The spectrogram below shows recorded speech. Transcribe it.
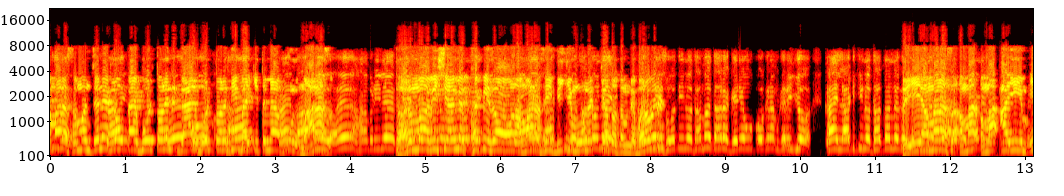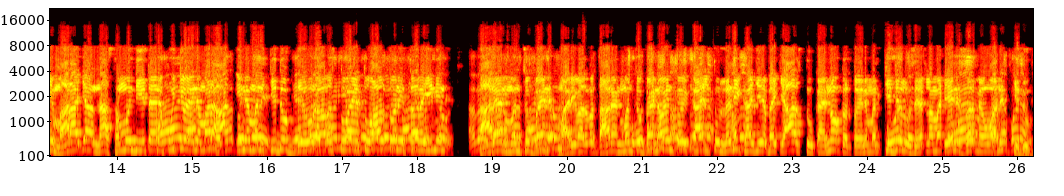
મારા સંબંધ છે ને એટલે હું કાંઈ બોલતો નથી ગાય બોલતો નથી બાકી તમે મારા ધર્મ વિશે અમે ખપી જવા વાળા માણસ. બીજી હું નથી કહેતો તમને બરોબર? સોદીનો થમા તારા ઘરે હું પ્રોગ્રામ કરી ગયો. કાંઈ લાડકીનો થતો એ અમારા આ ઈ મારા જ્યાં ના સંબંધી હતા એને પૂછ્યો એને મારા હાથ એને મને કીધું દેવ આ વસ્તુ તું આવતો નહીં તારે ઈને તારે મનસુખભાઈ મારી વાત તારે મનસુખભાઈ હોય ને તો કાલ તું લડી ખાજે બાકી આજ તું કઈ ન કરતો. એને મને કીધેલું છે એટલા માટે એને સર મેં હું આને જ કીધું.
